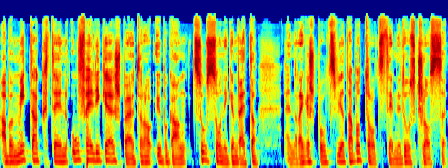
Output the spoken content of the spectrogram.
Aber Mittag dann auffälliger, später auch Übergang zu sonnigem Wetter. Ein Regensputz wird aber trotzdem nicht ausgeschlossen.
